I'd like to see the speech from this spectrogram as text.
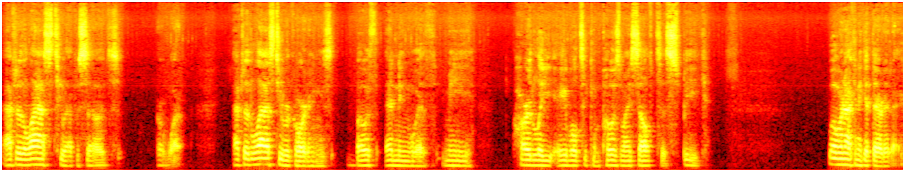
After the last two episodes, or what? After the last two recordings, both ending with me hardly able to compose myself to speak well, we're not going to get there today.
